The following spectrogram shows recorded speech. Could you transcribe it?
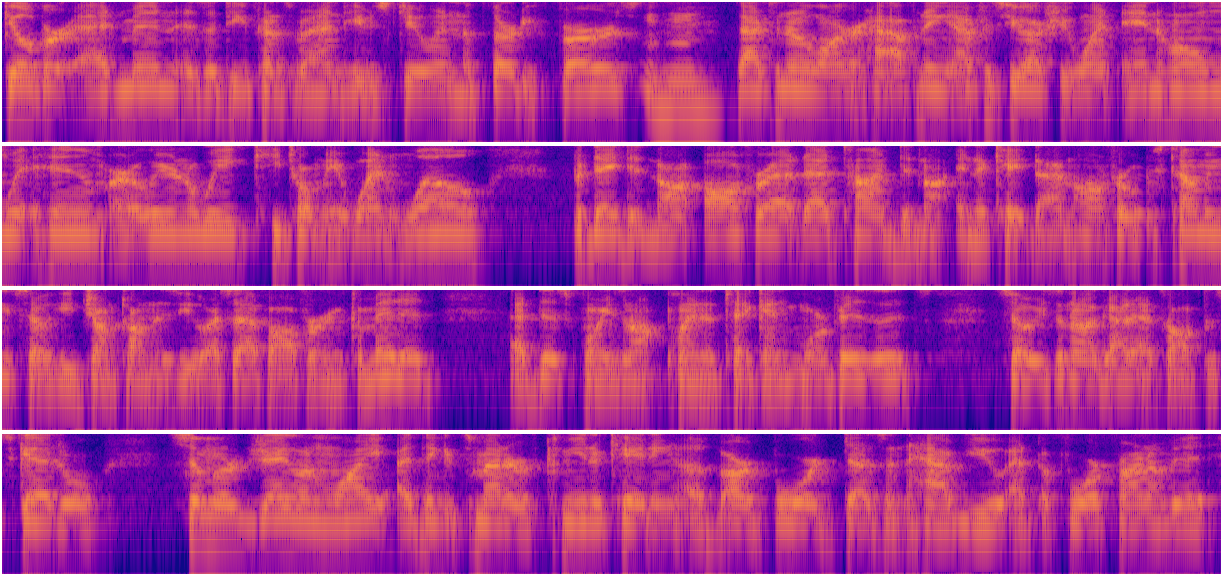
Gilbert Edmond is a defensive end. He was doing the 31st. Mhm. That's no longer happening. FSU actually went in home with him earlier in the week. He told me it went well, but they did not offer at that time. Did not indicate that an offer was coming. So he jumped on his USF offer and committed. At this point, he's not planning to take any more visits. So he's another guy that's off the schedule. Similar to Jalen White, I think it's a matter of communicating. Of our board doesn't have you at the forefront of it.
